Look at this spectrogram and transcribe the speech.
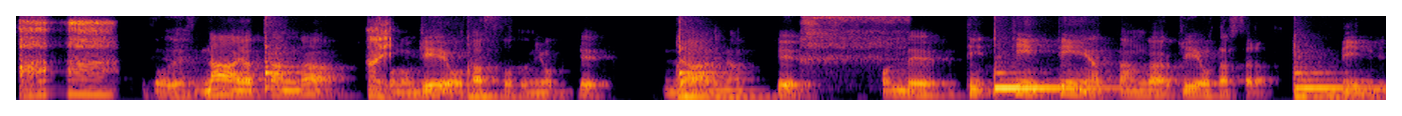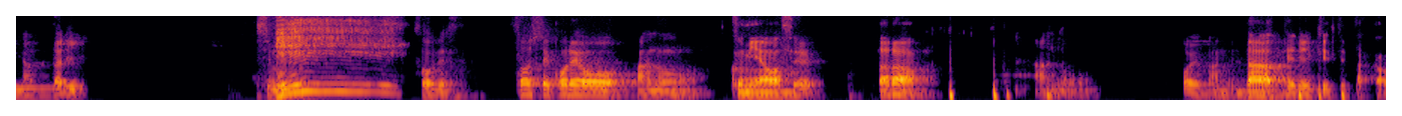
あそうです。なーやったんが、あ、はいこ。のゲーを足すことによって、ダーになって、ほんで、ティティン、ティンやったんがゲーを足したら、ディンになったりします。へえ。そうです。そしてこれをあの組み合わせたら、あのこういう感じ、ダーテレケテタカっ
